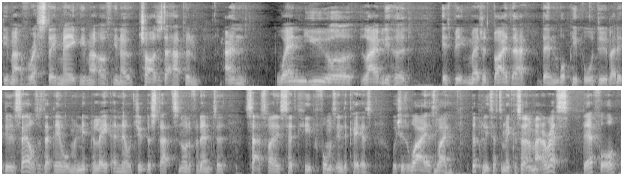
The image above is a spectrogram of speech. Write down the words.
the amount of arrests they make, the amount of you know charges that happen, and when your livelihood is being measured by that, then what people will do, like they do in sales, is that they will manipulate and they'll juke the stats in order for them to satisfy these set key performance indicators, which is why it's like the police have to make a certain amount of arrests. Therefore,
